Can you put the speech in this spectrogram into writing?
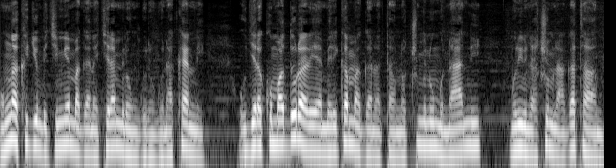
mu mwaka igihumbi kimwe magana cyenda mirongo irindwi na kane ugera ku madolari y'amerika magana atanu na cumi n'umunani muri bibiri na cumi na gatanu.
